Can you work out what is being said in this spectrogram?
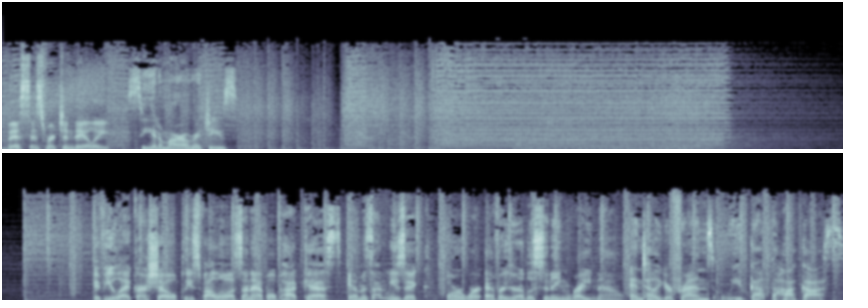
This is Rich and Daily. See you tomorrow, Richies. If you like our show, please follow us on Apple Podcasts, Amazon Music, or wherever you're listening right now. And tell your friends we've got the hot goss.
